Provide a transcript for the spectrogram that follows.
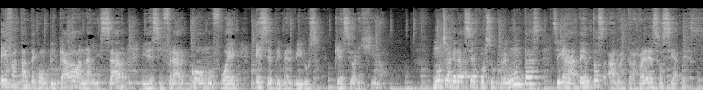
es bastante complicado analizar y descifrar cómo fue ese primer virus que se originó. Muchas gracias por sus preguntas, sigan atentos a nuestras redes sociales.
